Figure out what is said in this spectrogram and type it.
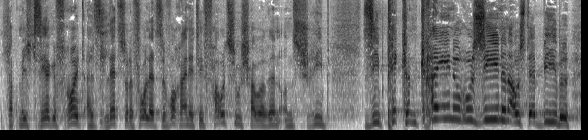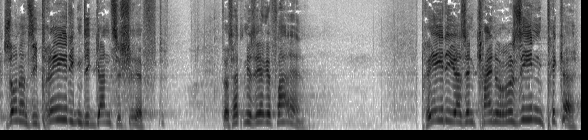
Ich habe mich sehr gefreut, als letzte oder vorletzte Woche eine TV-Zuschauerin uns schrieb, Sie picken keine Rosinen aus der Bibel, sondern sie predigen die ganze Schrift. Das hat mir sehr gefallen. Prediger sind keine Rosinenpicker,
